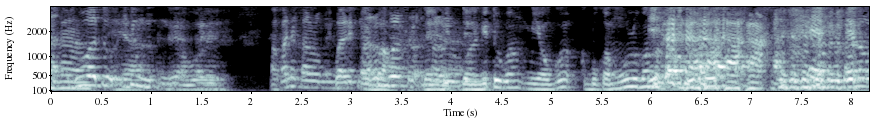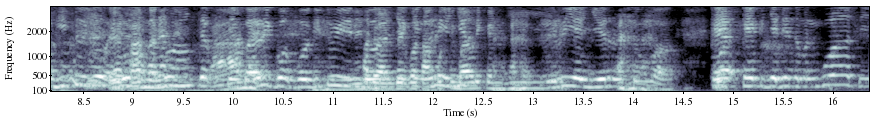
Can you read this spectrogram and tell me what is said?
sebenarnya dua tuh Iya, itu nggak enggak boleh Makanya kalau balik Eh, malam bang, gua sel- dan, selalu dan gitu bang mio gue kebuka mulu bang eh, emang gitu itu Ya, emang makanya setiap setiap balik gua gua gituin Aduh gua anjir gua cekin takut ngeri, anjir. dibalik anjir. ngeri anjir sumpah kayak kayak kejadian temen gua si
